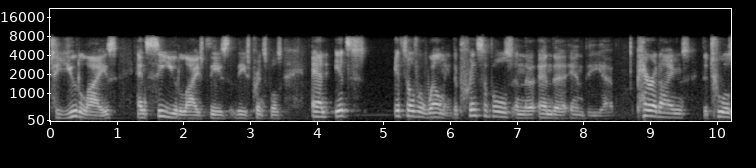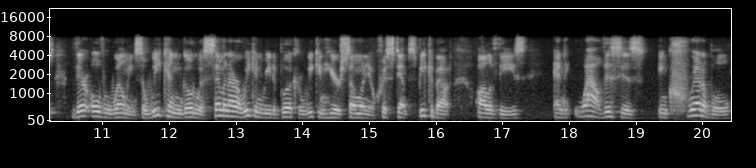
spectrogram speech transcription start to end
to utilize and see utilized these these principles. And it's it's overwhelming. The principles and the and the and the uh, paradigms the tools they're overwhelming. So we can go to a seminar or we can read a book or we can hear someone you know chris stemp speak about all of these. And wow this is incredible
